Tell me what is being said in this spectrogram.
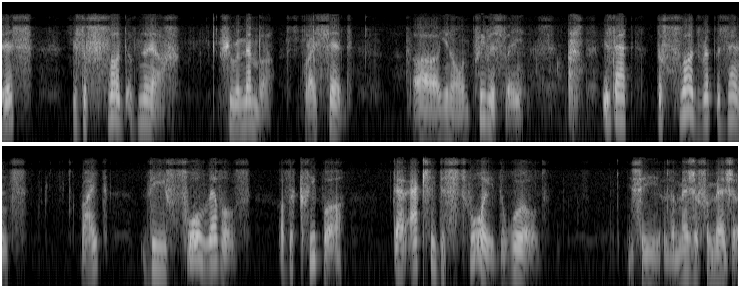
this is the flood of Noach. If you remember what I said, uh, you know, previously, is that the flood represents, right, the four levels of the Klippa that actually destroyed the world. You see, the measure for measure.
